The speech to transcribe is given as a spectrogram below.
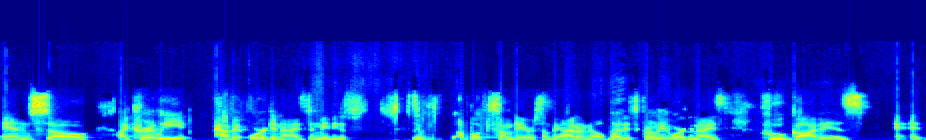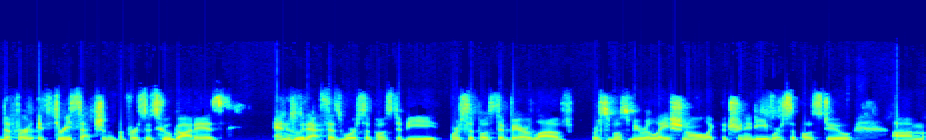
And so I currently have it organized, and maybe this you know, a book someday or something. I don't know, but yeah. it's currently organized who God is. The first, it's three sections. The first is who God is, and who that says we're supposed to be. We're supposed to bear love. We're supposed to be relational, like the Trinity. We're supposed to um,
